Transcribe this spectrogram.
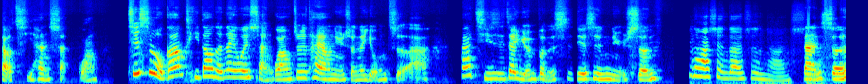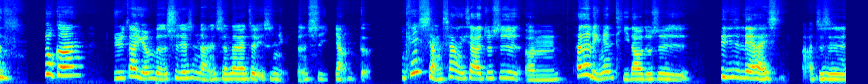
小琪和闪光。其实我刚刚提到的那位闪光，就是太阳女神的勇者啊，他其实在原本的世界是女生，那他现在是男男生，就跟鱼在原本的世界是男生，但在这里是女生是一样的。你可以想象一下，就是嗯，他在里面提到，就是毕竟是恋爱喜啊，就是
